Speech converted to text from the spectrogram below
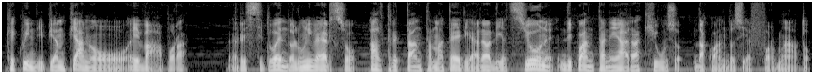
che quindi pian piano evapora, restituendo all'universo altrettanta materia e radiazione di quanta ne ha racchiuso da quando si è formato.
